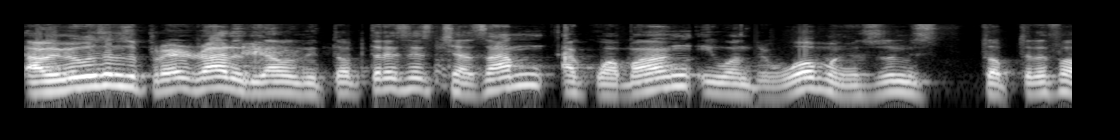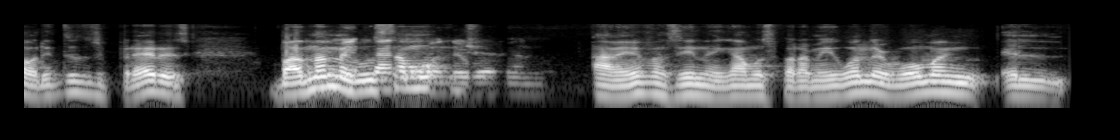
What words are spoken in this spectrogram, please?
a mí me gustan los superhéroes raros, digamos, mi top 3 es Shazam, Aquaman y Wonder Woman, esos son mis top 3 favoritos de superhéroes. Batman me, me gusta mucho. A mí me fascina, digamos, para mí Wonder Woman, el,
